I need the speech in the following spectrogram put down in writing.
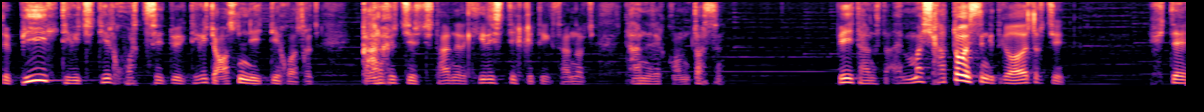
Гэтэ би л тэгж тэр хурц сэдвийг тэгж олон нийтийг болгож гаргаж ирж та нарыг христих гэдгийг сануулж та нарыг гомдоосон би танарт маш хатуу байсан гэдгийг ойлгож байна. Гэхдээ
